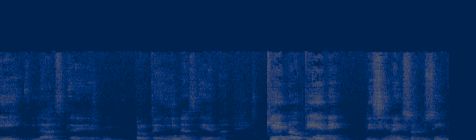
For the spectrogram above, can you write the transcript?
y las eh, proteínas y demás, que no tiene lisina y isoleucina.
